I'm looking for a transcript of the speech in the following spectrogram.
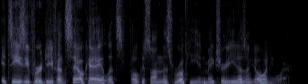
it's easy for a defense to say, "Okay, let's focus on this rookie and make sure he doesn't go anywhere."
